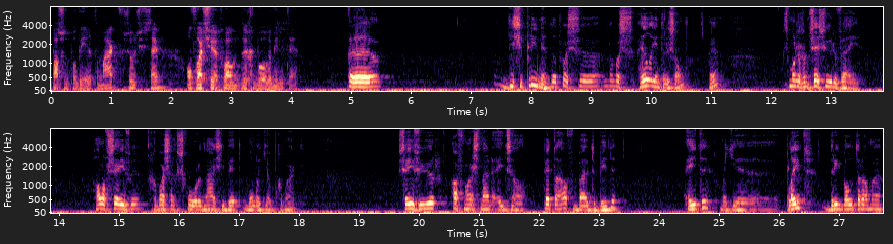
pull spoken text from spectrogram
passend proberen te maken voor zo'n systeem, of was je gewoon de geboren militair? Eh, discipline, dat was, eh, dat was heel interessant. Hè? om zes uur vijen. Half zeven, gewassen, geschoren, naast je bed, wolletje opgemaakt. Zeven uur, afmars naar de eetzaal. Petten af, buiten bidden. Eten met je eh, pleet, drie boterhammen,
